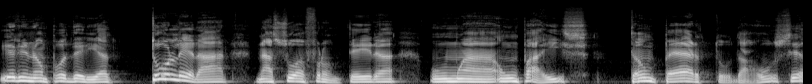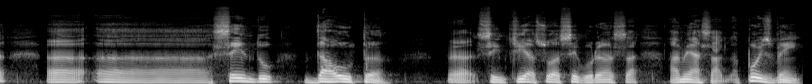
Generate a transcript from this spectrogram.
e ele não poderia tolerar na sua fronteira uma, um país tão perto da Rússia uh, uh, sendo da OTAN. Uh, a sua segurança ameaçada. Pois bem,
